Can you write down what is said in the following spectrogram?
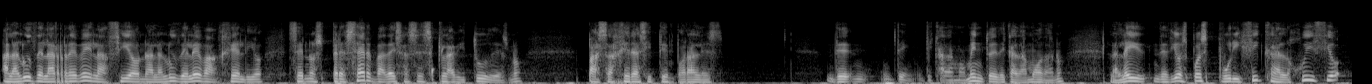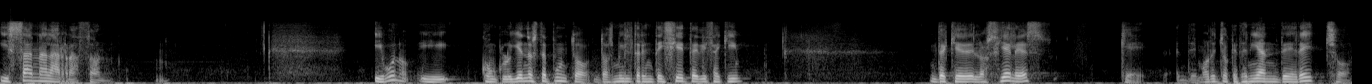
a la luz de la revelación, a la luz del Evangelio, se nos preserva de esas esclavitudes ¿no? Pasajeras y temporales de, cada momento y de cada moda. ¿no? La ley de Dios, pues, purifica el juicio y sana la razón. Y bueno, y concluyendo este punto, 2037 dice aquí, de que los fieles, que hemos dicho que tenían derecho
